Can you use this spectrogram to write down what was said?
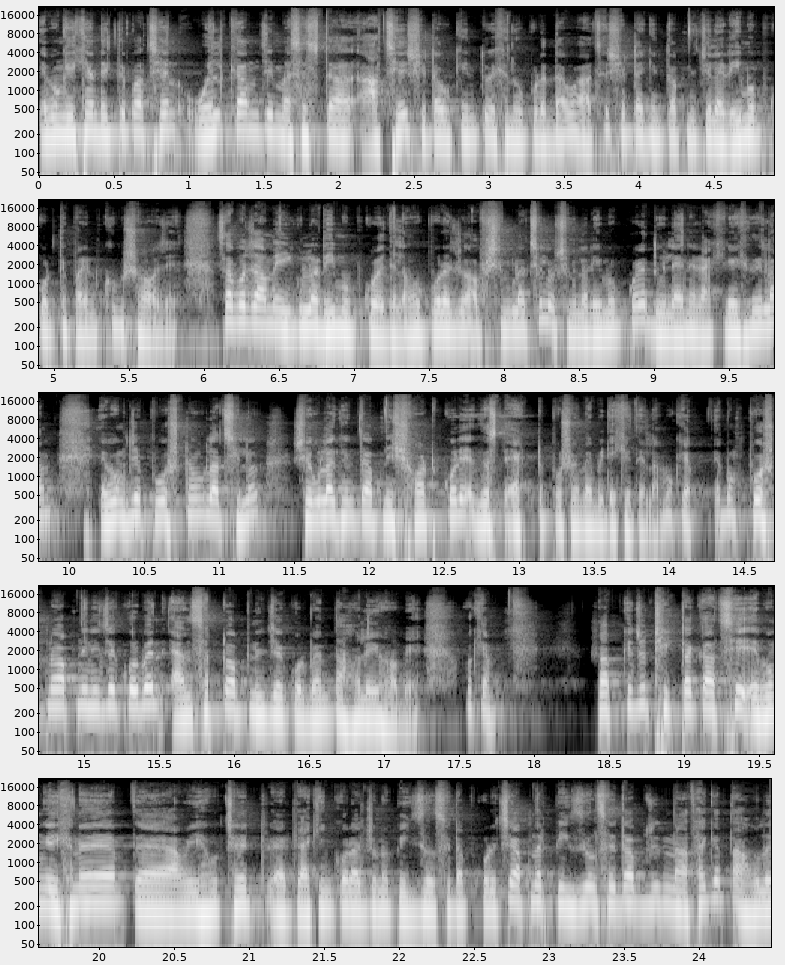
এবং এখানে দেখতে পাচ্ছেন ওয়েলকাম যে মেসেজটা আছে, সেটাও কিন্তু এখানে উপরে দেওয়া আছে। সেটা কিন্তু আপনি চাইলে রিমুভ করতে পারেন খুব সহজে। সাপোজ আমি এইগুলো রিমুভ করে দিলাম, উপরে যে অপশনগুলো ছিল সেগুলো রিমুভ করে দুই লাইনে রাখি রেখে দিলাম এবং যে প্রশ্নগুলো ছিল সেগুলো কিন্তু আপনি শর্ট করে জাস্ট একটা প্রশ্ন আমি রেখে দিলাম ওকে এবং প্রশ্ন আপনি নিজে করবেন অ্যান্সারটাও আপনি নিজে করবেন, তাহলেই হবে ওকে সব কিছু ঠিকঠাক আছে এবং এখানে আমি হচ্ছে ট্র্যাকিং করার জন্য পিক্সেল সেট করেছি। আপনার পিক্সেল সেট যদি না থাকে তাহলে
